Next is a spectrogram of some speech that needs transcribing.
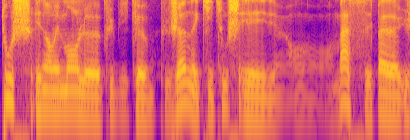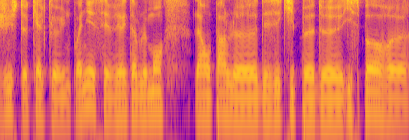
touchent énormément le public plus jeune et qui touchent et, en, en masse, c'est pas juste quelques une poignée, c'est véritablement là on parle des équipes de e-sport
